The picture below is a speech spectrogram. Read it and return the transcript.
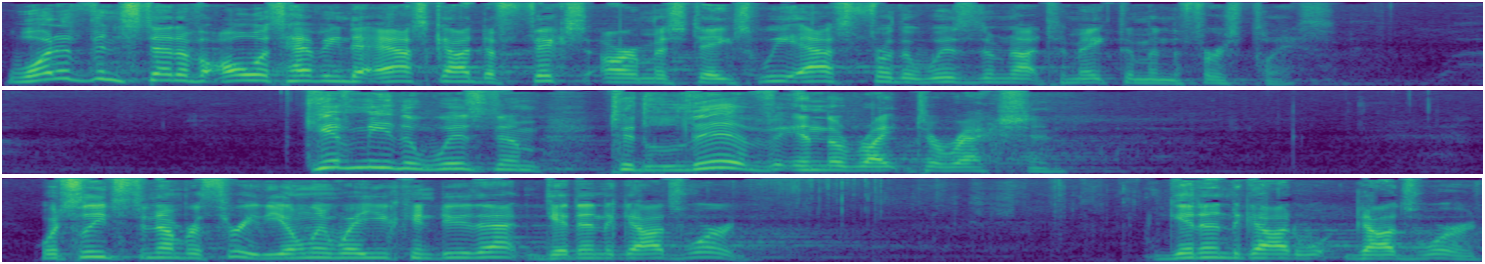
What if instead of always having to ask God to fix our mistakes, we ask for the wisdom not to make them in the first place? Give me the wisdom to live in the right direction. Which leads to number three. The only way you can do that, get into God's Word. Get into God, God's Word.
